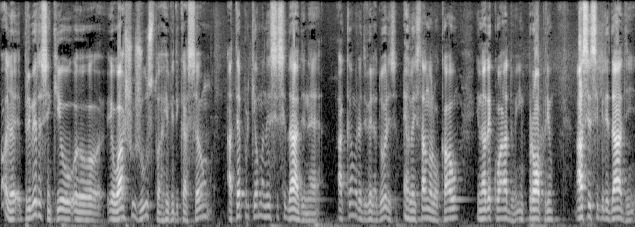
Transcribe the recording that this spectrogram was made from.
Olha, primeiro assim, que eu, eu, eu acho justo a reivindicação, até porque é uma necessidade, né? A Câmara de Vereadores ela está no local inadequado, impróprio. A acessibilidade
